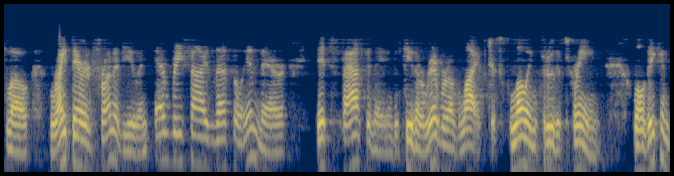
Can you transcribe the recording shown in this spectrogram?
flow right there in front of you and every size vessel in there, it's fascinating to see the river of life just flowing through the screen. Well, they can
